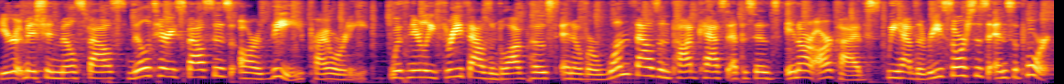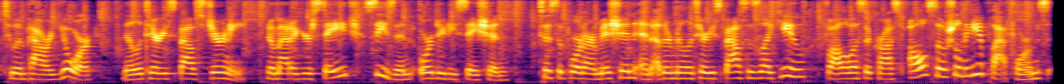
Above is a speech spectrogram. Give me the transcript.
Here at Mission Milspouse, military spouses are the priority. With nearly 3,000 blog posts and over 1,000 podcast episodes in our archives, we have the resources and support to empower your military spouse journey, no matter your stage, season, or duty station. To support our mission and other military spouses like you, follow us across all social media platforms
